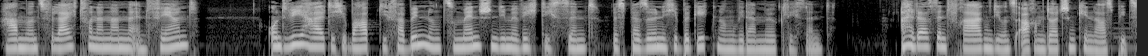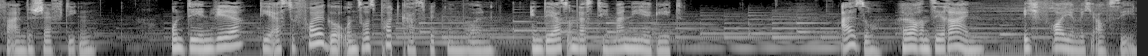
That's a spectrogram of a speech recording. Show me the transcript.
Haben wir uns vielleicht voneinander entfernt? Und wie halte ich überhaupt die Verbindung zu Menschen, die mir wichtig sind, bis persönliche Begegnungen wieder möglich sind? All das sind Fragen, die uns auch im Deutschen Kinderhospizverein beschäftigen und denen wir die erste Folge unseres Podcasts widmen wollen, in der es um das Thema Nähe geht. Also, hören Sie rein. Ich freue mich auf Sie.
